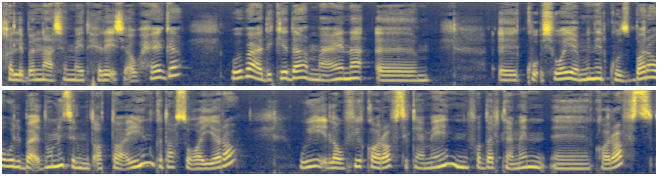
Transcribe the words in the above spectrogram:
خلي بالنا عشان ما يتحرقش أو حاجة. وبعد كده معانا آه شوية من الكزبرة والبقدونس المتقطعين قطع صغيرة. ولو في كرفس كمان نفضل كمان آه كرفس.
